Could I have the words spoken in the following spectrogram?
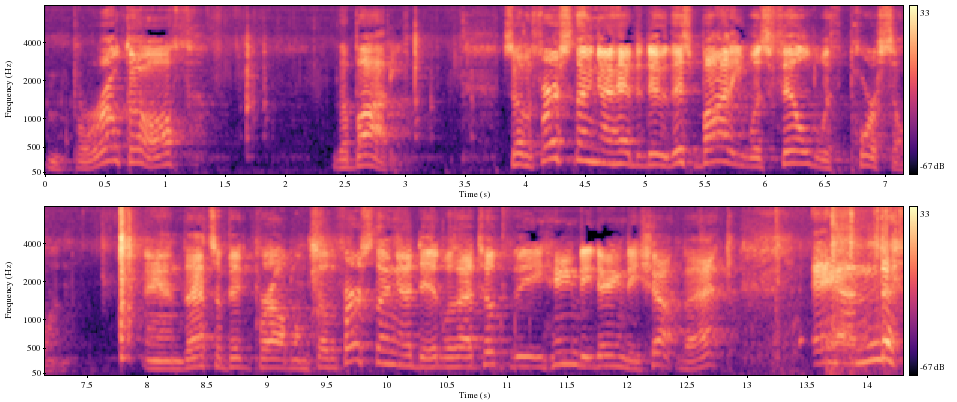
broke off the body. So the first thing I had to do, this body was filled with porcelain, and that's a big problem. So the first thing I did was I took the handy dandy shop vac and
